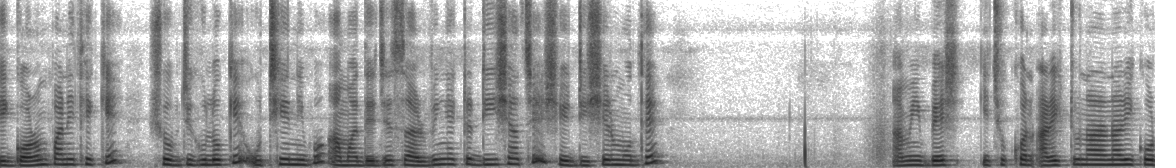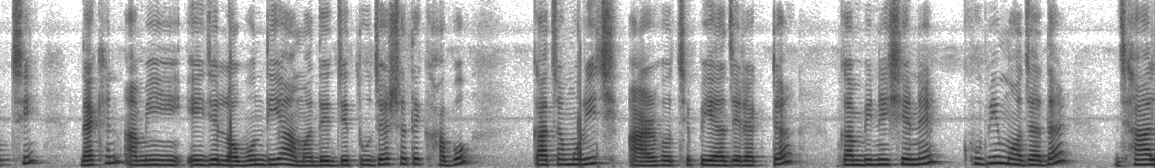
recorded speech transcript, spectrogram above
এই গরম পানি থেকে সবজিগুলোকে উঠিয়ে নিব। আমাদের যে সার্ভিং একটা ডিশ আছে, সেই ডিশের মধ্যে আমি বেশ কিছুক্ষণ আরেকটু নাড়ানাড়ি করছি। দেখেন, আমি এই যে লবণ দিয়ে আমাদের যে তুজার সাথে খাব, কাঁচামরিচ আর হচ্ছে পেঁয়াজের একটা কম্বিনেশনের খুবই মজাদার ঝাল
